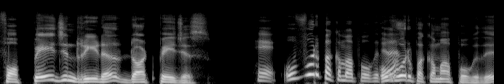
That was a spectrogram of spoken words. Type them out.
For page in reader dot pages. ஹே ஒவ்வொரு பக்கமா போகுது? ஒவ்வொரு பக்கமா போகுது.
